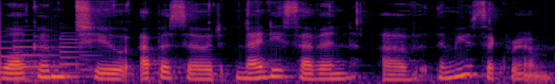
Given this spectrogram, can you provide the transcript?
welcome to episode 97 of The Music Room.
